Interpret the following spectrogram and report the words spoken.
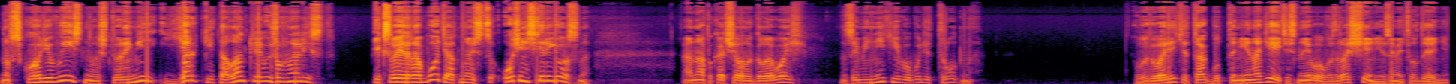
Но вскоре выяснилось, что Реми яркий, талантливый журналист и к своей работе относится очень серьезно. Она покачала головой. Заменить его будет трудно. «Вы говорите так, будто не надеетесь на его возвращение», — заметил Дэнни.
